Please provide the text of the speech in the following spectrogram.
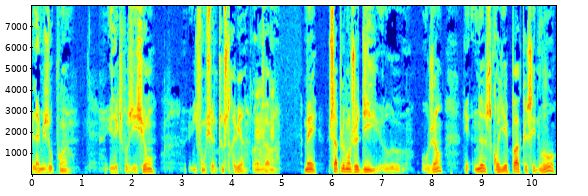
la mise au point et l'exposition, ils fonctionnent tous très bien. quoi. Enfin, Mais simplement, je dis aux, aux gens, ne se croyez pas que c'est nouveau.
